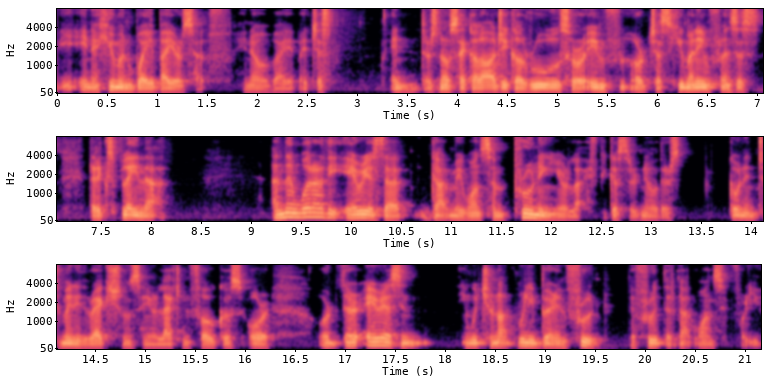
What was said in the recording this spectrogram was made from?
in a human way by yourself you know by, by just and there's no psychological rules or influ- or just human influences that explain that and then what are the areas that God may want some pruning in your life because you know there's going in too many directions and you're lacking focus or or there are areas in, in which you're not really bearing fruit the fruit that God wants for you.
